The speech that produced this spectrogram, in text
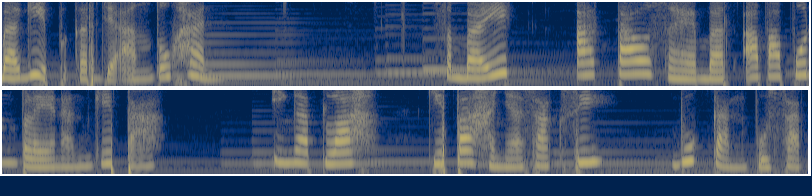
bagi pekerjaan Tuhan. Sebaik atau sehebat apa pun pelayanan kita, ingatlah kita hanya saksi, bukan pusat.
